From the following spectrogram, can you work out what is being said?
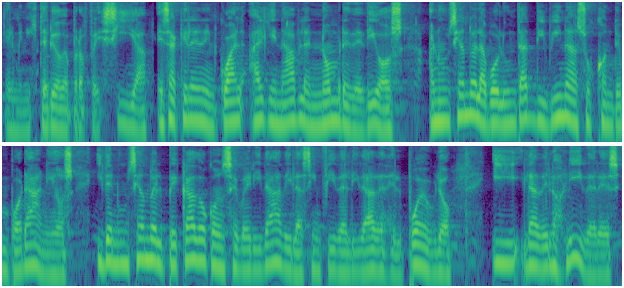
el ministerio de profecía, es aquel en el cual alguien habla en nombre de Dios, anunciando la voluntad divina a sus contemporáneos y denunciando el pecado con severidad y las infidelidades del pueblo y la de los líderes,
